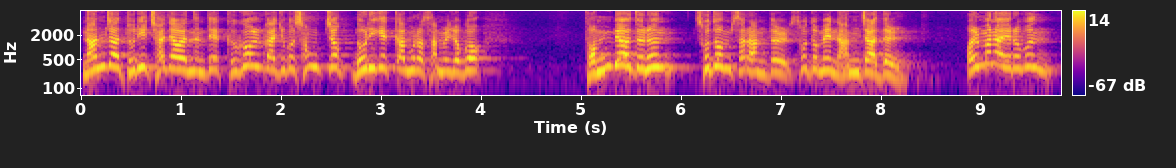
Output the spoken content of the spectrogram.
남자 둘이 찾아왔는데 그걸 가지고 성적 놀이객감으로 삼으려고 덤벼드는 소돔 사람들, 소돔의 남자들 얼마나 여러분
